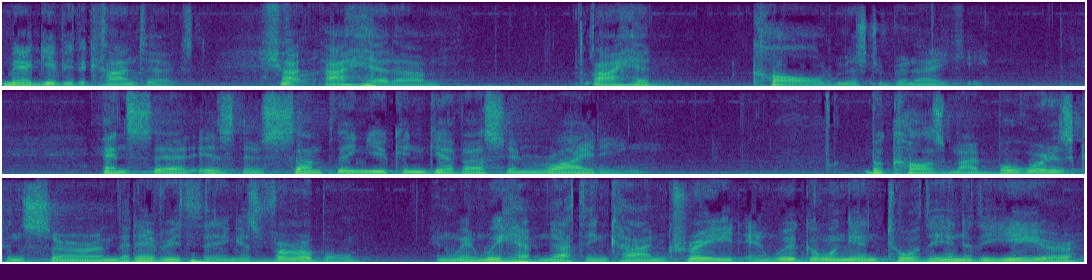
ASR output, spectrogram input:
may I give you the context? Sure. I, I had, um, I had called Mr. Bernanke, and said, is there something you can give us in writing? Because my board is concerned that everything is verbal, and when we have nothing concrete, and we're going in toward the end of the year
